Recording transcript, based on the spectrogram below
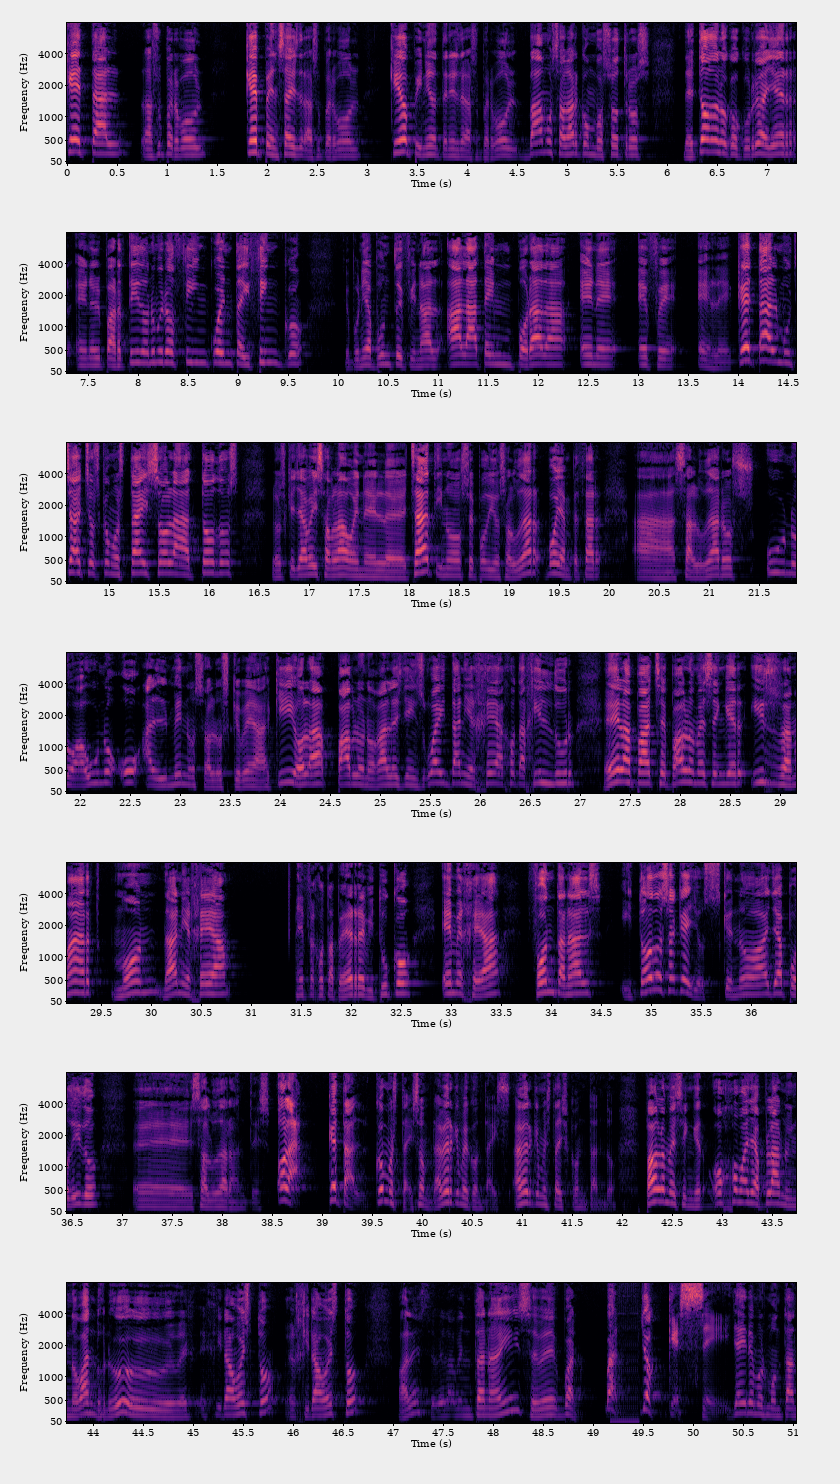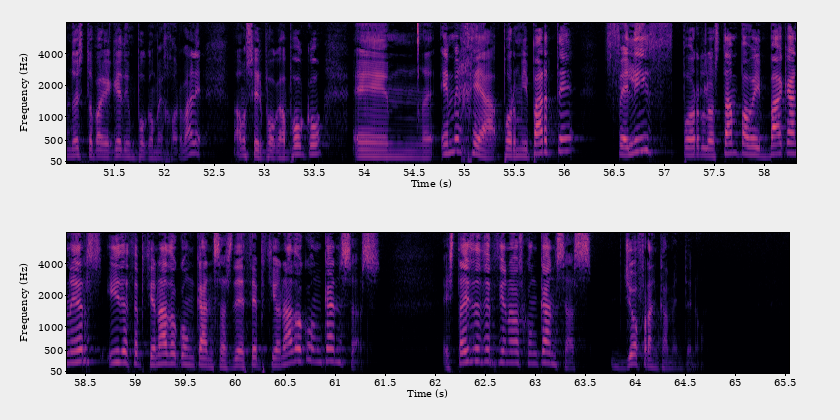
¿Qué tal la Super Bowl? ¿Qué pensáis de la Super Bowl? ¿Qué opinión tenéis de la Super Bowl? Vamos a hablar con vosotros de todo lo que ocurrió ayer en el partido número 55 que ponía punto y final a la temporada NFL. ¿Qué tal muchachos? ¿Cómo estáis? Hola a todos los que ya habéis hablado en el eh, chat y no os he podido saludar. Voy a empezar a saludaros uno a uno o al menos a los que vea aquí. Hola, Pablo Nogales, James White, Dani Egea, J. Hildur, El Apache, Pablo Messenger, Isra Mart, Mon, Dani Egea, FJPR, Vituco, MGA, Fontanals y todos aquellos que no haya podido eh, saludar antes. Hola, ¿Qué tal? ¿Cómo estáis? Hombre, a ver qué me contáis. A ver qué me estáis contando. Pablo Messenger, ojo vaya plano, innovando. he, girado esto, he girado esto, ¿vale? Se ve la ventana ahí, se ve... Bueno, bueno, yo qué sé. Ya iremos montando esto para que quede un poco mejor, ¿vale? Vamos a ir poco a poco. MGA, em, por mi parte, feliz por los Tampa Bay Buccaneers y decepcionado con Kansas. ¿Decepcionado con Kansas? ¿Estáis decepcionados con Kansas? Yo francamente no.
